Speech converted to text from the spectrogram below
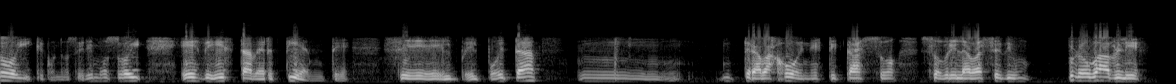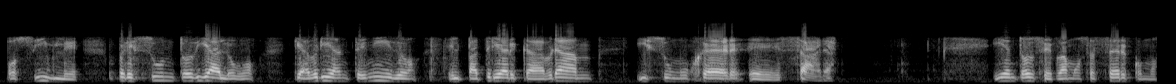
hoy, que conoceremos hoy, es de esta vertiente. El, poeta mm, trabajó en este caso sobre la base de un probable, posible, presunto diálogo que habrían tenido el patriarca Abraham y su mujer eh, Sara. Y entonces vamos a hacer, como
